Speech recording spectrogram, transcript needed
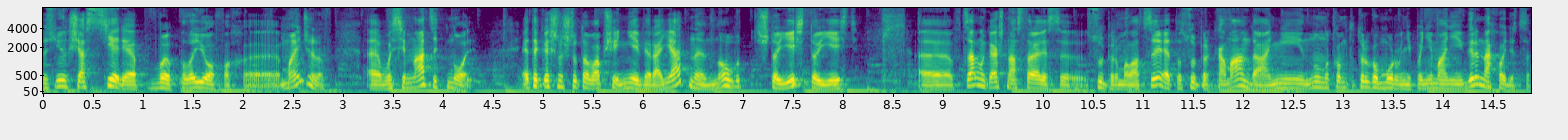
есть у них сейчас серия в плей-оффах э, мейджоров э, 18-0. Это, конечно, что-то вообще невероятное, но вот что есть, то есть. Э, в целом, конечно, Астралисы супер молодцы, это супер команда, они ну, на каком-то другом уровне понимания игры находятся.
